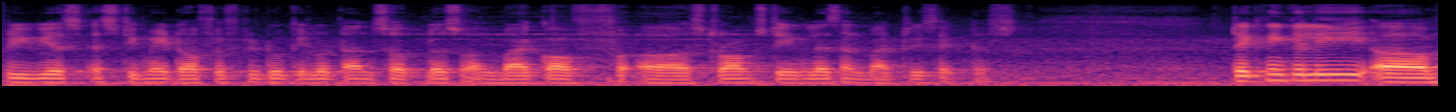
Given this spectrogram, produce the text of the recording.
previous estimate of 52 kiloton surplus on back of uh, strong stainless and battery sectors. Technically, uh,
